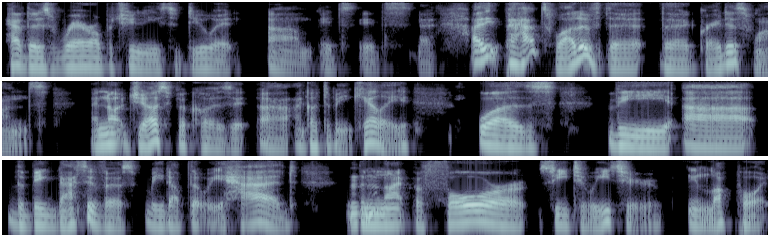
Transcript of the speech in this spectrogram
have those rare opportunities to do it, um, it's it's I think perhaps one of the the greatest ones, and not just because it, uh, I got to meet Kelly, was the uh the big Massive-Verse meetup that we had mm-hmm. the night before C2E2 in Lockport,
